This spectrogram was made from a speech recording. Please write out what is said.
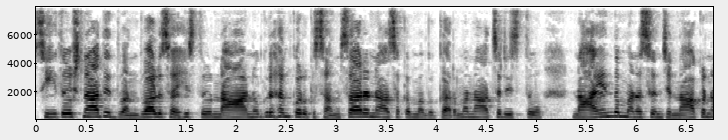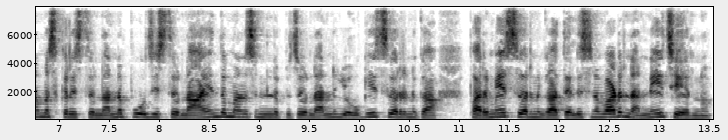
శీతోష్ణాది ద్వంద్వాలు సహిస్తూ నా అనుగ్రహం కొరకు సంసార నాశకమగు కర్మనాచరిస్తూ నాయందు మనసుంచి నాకు నమస్కరిస్తూ నన్ను పూజిస్తూ నాయందు మనసు నిలుపుచు నన్ను యోగీశ్వరునిగా పరమేశ్వరునిగా తెలిసినవాడు నన్నే చేరును.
